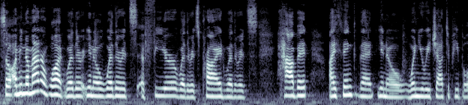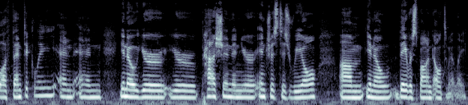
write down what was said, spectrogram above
So I mean, no matter what, whether you know whether it's a fear, whether it's pride, whether it's habit, I think that you know when you reach out to people authentically and and you know your your passion and your interest is real, um, you know they respond ultimately.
